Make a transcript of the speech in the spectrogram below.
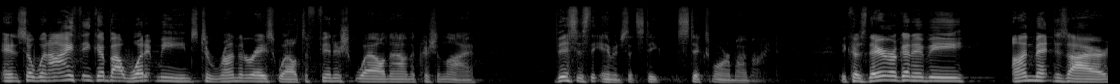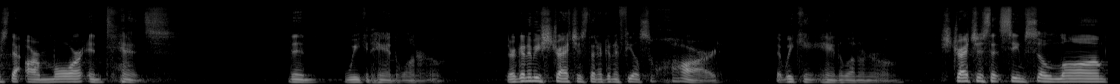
And so when I think about what it means to run the race well, to finish well now in the Christian life, this is the image that stick, sticks more in my mind. Because there are going to be unmet desires that are more intense than we can handle on our own. There are going to be stretches that are going to feel so hard that we can't handle it on our own stretches that seem so long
